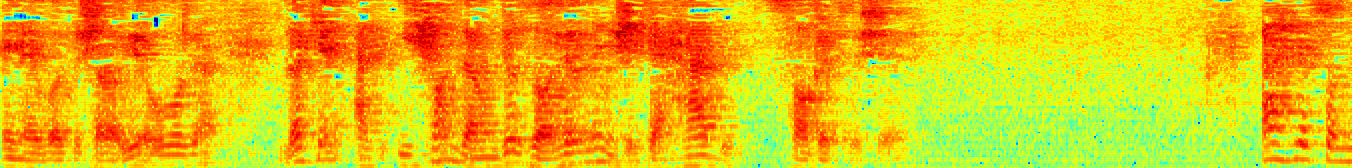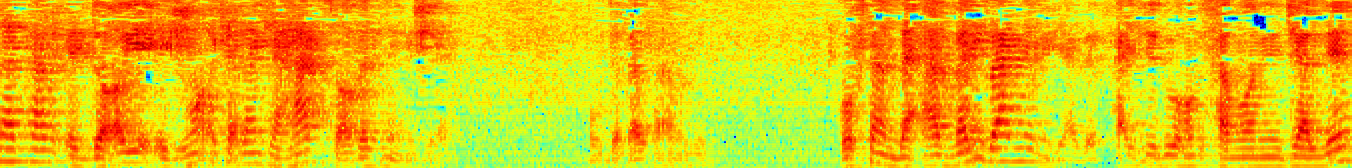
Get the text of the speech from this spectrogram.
این عبارت شرایع آوردن. لکن از ایشان در اونجا ظاهر نمیشه که حد ساقط بشه. اهل سنت هم ادعای اجماع کردن که حد ثابت نمیشه. خوب دقت فرمودید. گفتن به اولی بر نمیگرده. فجر دو هم سمانی جلده.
